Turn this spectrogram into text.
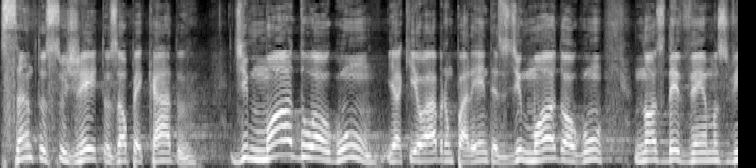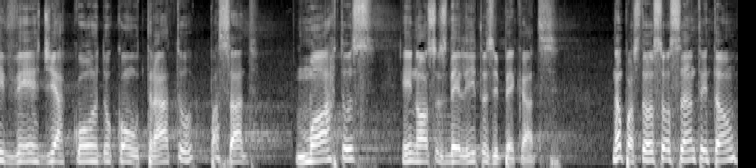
santos sujeitos ao pecado, de modo algum, e aqui eu abro um parênteses, de modo algum nós devemos viver de acordo com o trato passado, mortos em nossos delitos e pecados. Não, pastor, eu sou santo, então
